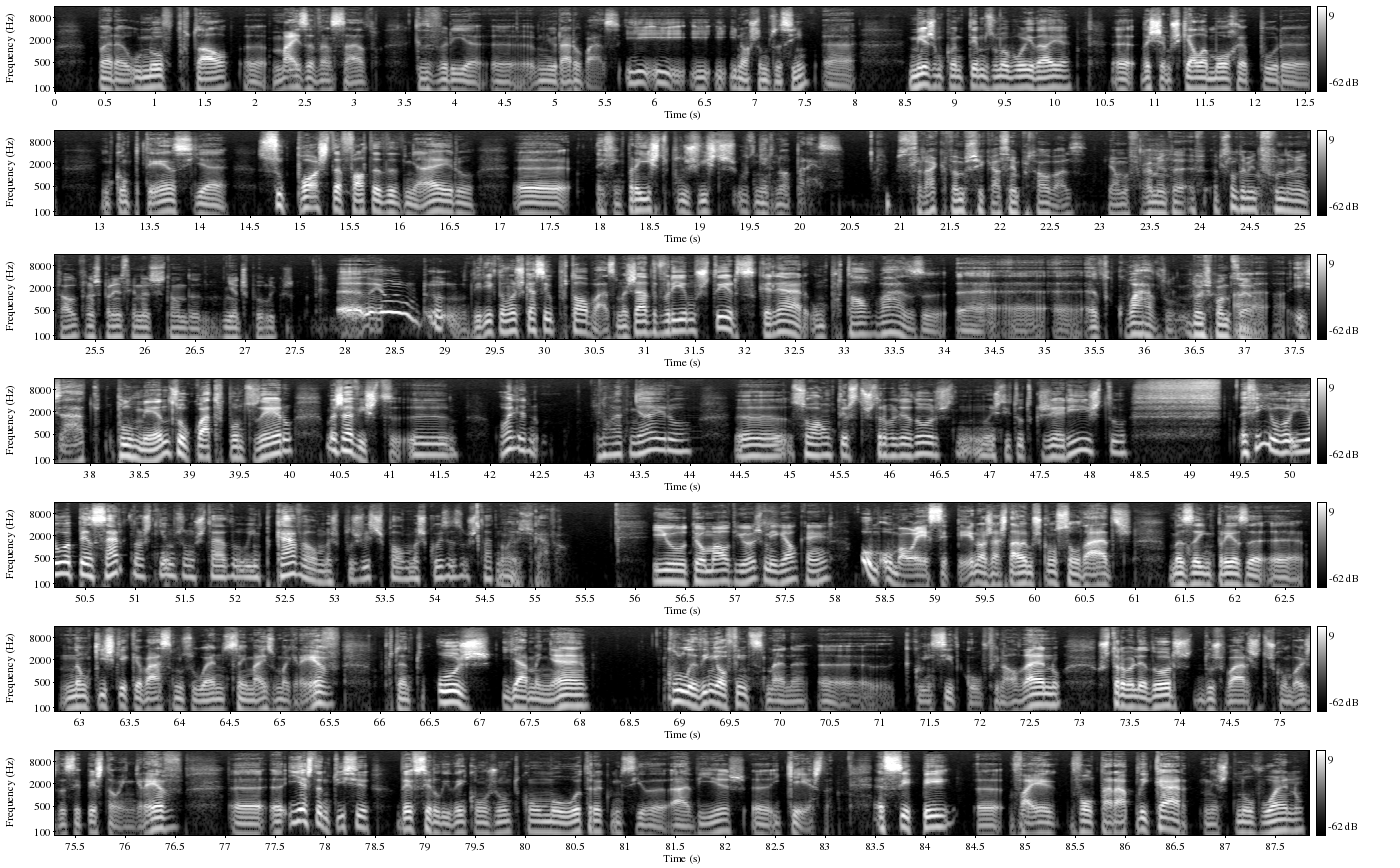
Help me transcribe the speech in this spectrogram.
para o novo portal uh, mais avançado que deveria uh, melhorar o base. E, e, e, nós somos assim. Uh, mesmo quando temos uma boa ideia, deixamos que ela morra por incompetência, suposta falta de dinheiro. enfim, para isto, pelos vistos, o dinheiro não aparece. Será que vamos ficar sem portal base? Que é uma ferramenta absolutamente fundamental de transparência na gestão de dinheiros públicos. Eu, eu, diria que não vamos ficar sem o portal base, mas já deveríamos ter, se calhar, um portal base uh, uh, adequado. 2.0. exato, pelo menos, ou 4.0, mas já viste, olha, não há dinheiro, só há um terço dos trabalhadores no Instituto que gera isto. Enfim, eu, eu a pensar que nós tínhamos um Estado impecável, mas pelos vistos, para algumas coisas, o Estado não é impecável. E o teu mal de hoje, Miguel, quem é? O, o mau é a nós já estávamos com saudades, mas a empresa uh, não quis que acabássemos o ano sem mais uma greve. Portanto, hoje e amanhã, coladinho ao fim de semana, uh, que coincide com o final de ano, os trabalhadores dos bares dos comboios da CP estão em greve. Uh, e esta notícia deve ser lida em conjunto com uma outra conhecida há dias, e que é esta. A CP vai voltar a aplicar neste novo ano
